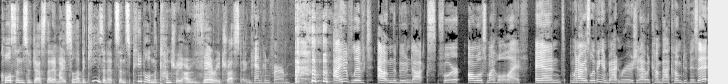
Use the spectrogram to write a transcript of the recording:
Coulson suggests that it might still have the keys in it since people in the country are very trusting. Can confirm. I have lived out in the boondocks for almost my whole life. And when I was living in Baton Rouge and I would come back home to visit,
